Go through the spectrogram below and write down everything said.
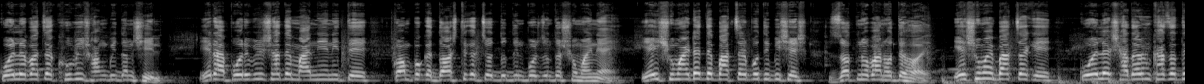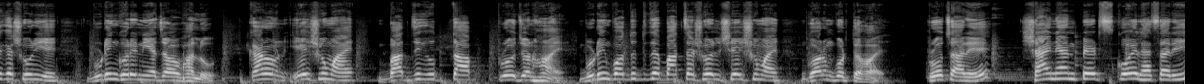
কোয়েলের বাচ্চা খুবই সংবেদনশীল। এরা পরিবেশের সাথে মানিয়ে নিতে কমপক্ষে দশ থেকে চোদ্দ দিন পর্যন্ত সময় নেয়। এই সময়টাতে বাচ্চার প্রতি বিশেষ যত্নবান হতে হয়। এ সময় বাচ্চাকে কোয়েলের সাধারণ খাঁচা থেকে সরিয়ে ব্রুডিং ঘরে নিয়ে যাওয়া ভালো। কারণ এই সময় বাহ্যিক উত্তাপ প্রয়োজন হয়। ব্রুডিং পদ্ধতিতে বাচ্চার শরীর সেই সময় গরম করতে হয়। প্রচারে shine and pets quail hatchery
